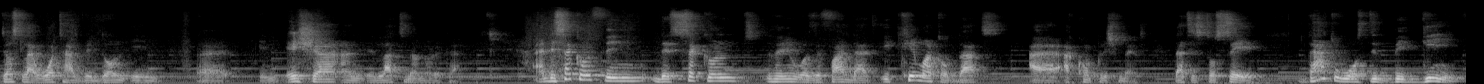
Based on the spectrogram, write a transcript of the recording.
Just like what has been done in, uh, in Asia and in Latin America. And the second thing, the second thing was the fact that it came out of that uh, accomplishment. That is to say, that was the beginning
